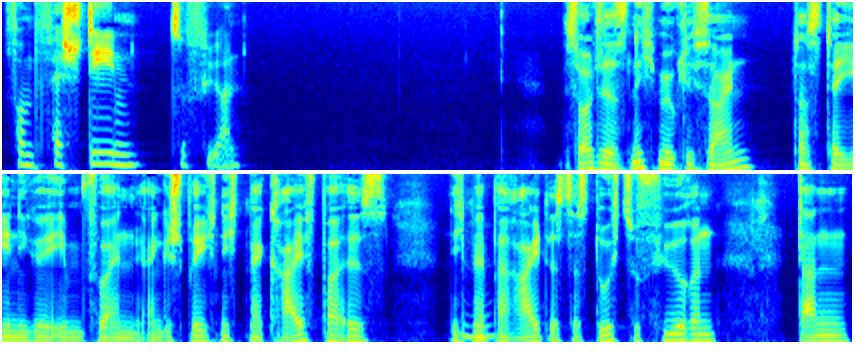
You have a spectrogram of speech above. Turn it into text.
vom Verstehen zu führen. Sollte das nicht möglich sein, dass derjenige eben für ein, ein Gespräch nicht mehr greifbar ist, nicht mhm. mehr bereit ist, das durchzuführen, dann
